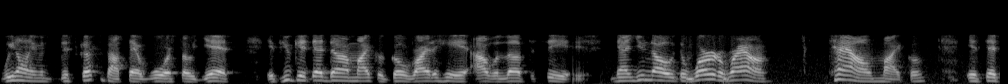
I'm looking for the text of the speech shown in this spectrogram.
we don't even discuss about that war. So yes, if you get that done, Michael, go right ahead. I would love to see it. Now you know the word around town, Michael, is that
